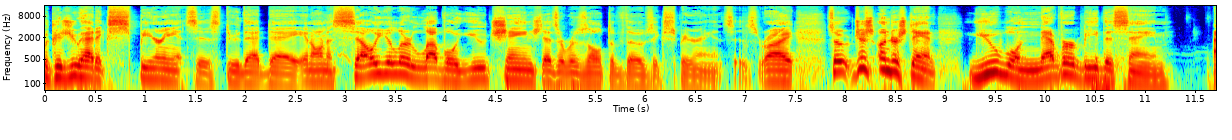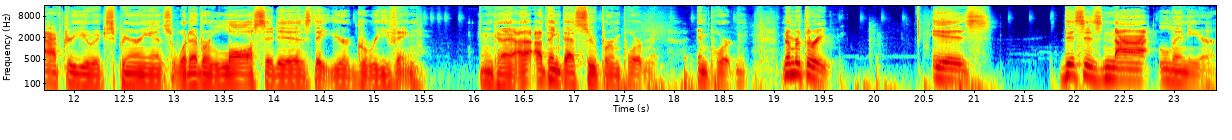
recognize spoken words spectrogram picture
because you had experiences through that day. And on a cellular level, you changed as a result of those experiences, right? So just understand you will never be the same after you experience whatever loss it is that you're grieving. Okay. I, I think that's super important. Important. Number three is this is not linear.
